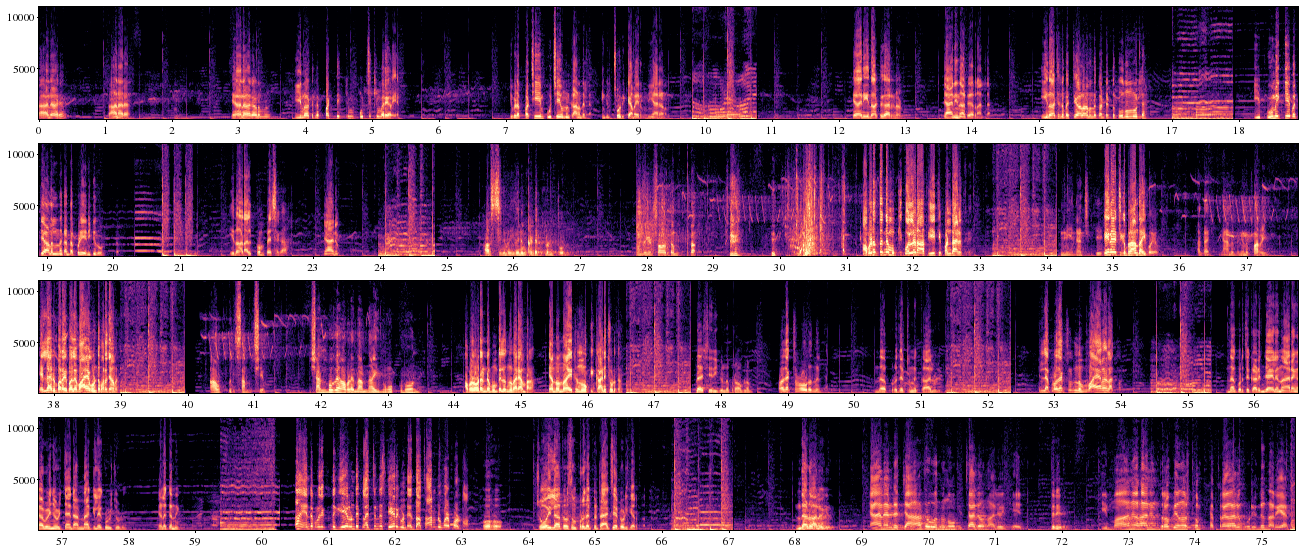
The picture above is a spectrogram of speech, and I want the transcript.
താനാരാ? താനാരാ? ഞാൻ ആരാണെന്ന് ഈ നാട്ടിലെ പട്ടിക്കും പൂച്ചയ്ക്കും വരെ അറിയാം. ഇവിടെ പക്ഷിയും പൂച്ചയും ഒന്നും കാണുന്നില്ല. എങ്കിൽ ചോദിക്കാമായിരുന്നു നീ ആരാണ് ഞാൻ ഈ നാട്ടുകാരനാണ്. ഞാൻ ഈ നാട്ടുകാരനല്ല. ഈ നാട്ടിനെ പറ്റിയ ആളാണെന്ന് കണ്ടിട്ട് തോന്നുന്നില്ല ഈ ഭൂമിക്ക് പറ്റിയ ആളെന്ന് കണ്ടപ്പോഴേ എനിക്ക് തോന്നി. ഈ നാട് അല്പം പേശക. ഞാനും. ആ സിനിമ ഇവനും കണ്ടിട്ടുണ്ടെന്ന് തോന്നുന്നു. അവിടെ തന്നെ മുക്കി കൊല്ലട ആ തീറ്റി പണ്ടാരത്തിന്. മീനാക്ഷിക്ക് മീനാക്ഷിക്ക് ഭ്രാന്തായി പോയോ അല്ല ഞാനതിങ്ങനെ പറയും. എല്ലാരും പറയും പോലെ വായ കൊണ്ട് പറഞ്ഞാൽ മതി. അവൾക്കൊരു സംശയം. ഷൺമുഖം അവളെ നന്നായി നോക്കുമോ എന്ന് അവളോട് എന്റെ മുമ്പിൽ ഒന്ന് വരാൻ പറ. ഞാൻ നന്നായിട്ട് നോക്കി കാണിച്ചു കൊടുക്കാം. എന്താ ശരിക്കുള്ള പ്രോബ്ലം പ്രൊജക്ടർ ഓടുന്നില്ല. എന്താ പ്രൊജക്ടറിന് കാലൊളി ഇല്ല പ്രൊജക്ടറിന് വയറിളക്കം. എന്നാ കുറച്ച് കടിഞ്ചായാലും നാരങ്ങ പിഴിഞ്ഞൊഴിച്ച് അതിന്റെ അണ്ണാക്കിലേക്ക് ഒഴിച്ചു കൊടുക്കും. ഇളക്കം നിൽക്കും ആ എന്റെ പ്രൊജക്ടിന് ഗിയർ ഉണ്ട് ക്ലച്ചിന്റെ സ്റ്റിയറിംഗ് ഉണ്ട്. എന്താ സാറിന് കുഴപ്പമുണ്ടോ? ഓഹോ. ഷോ ഇല്ലാത്ത ദിവസം പ്രൊജക്ട് ടാക്സി ആയിട്ട് ഓടിക്കാറുണ്ടോ? എന്താണ് ആലോചിക്കുന്നത്? ഞാൻ എന്റെ ജാതകം ഒന്ന് നോക്കിച്ചാലോ എന്ന് ആലോചിക്കായിരുന്നു ഇതിന് ഈ മാനഹാനും ദ്രവ്യനഷ്ടം എത്ര കാലം കൂടി ഉണ്ടെന്ന് അറിയാൻ.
